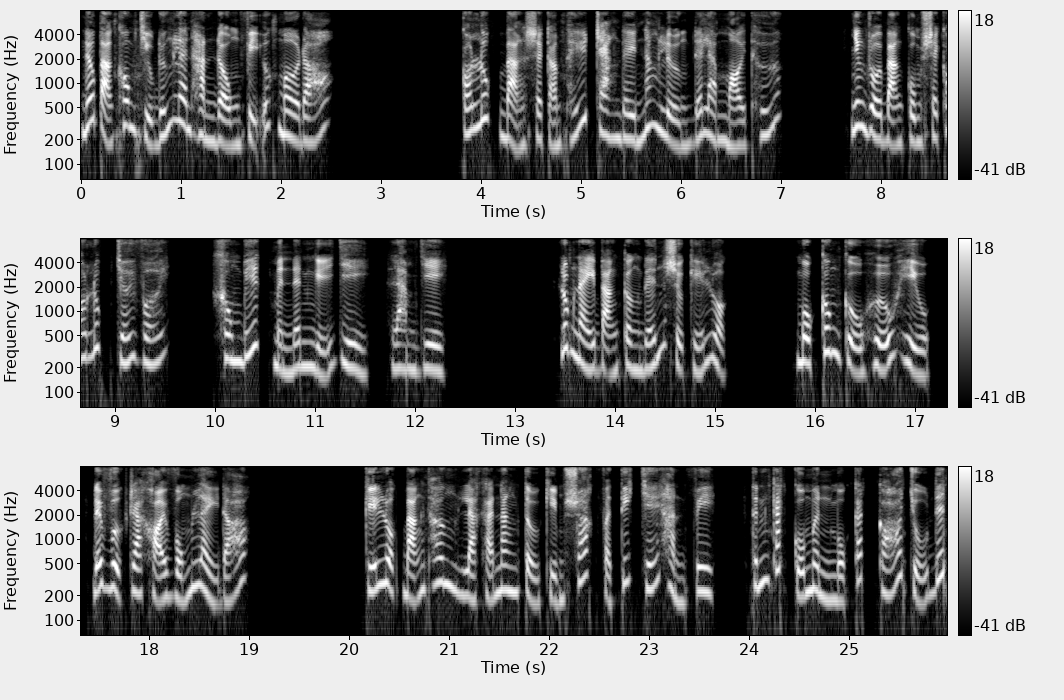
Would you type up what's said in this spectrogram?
Nếu bạn không chịu đứng lên hành động vì ước mơ đó có lúc bạn sẽ cảm thấy tràn đầy năng lượng để làm mọi thứ. Nhưng rồi bạn cũng sẽ có lúc chới với không biết mình nên nghĩ gì làm gì. Lúc này bạn cần đến sự kỷ luật một công cụ hữu hiệu để vượt ra khỏi vũng lầy đó. Kỷ luật bản thân là khả năng tự kiểm soát và tiết chế hành vi tính cách của mình một cách có chủ đích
